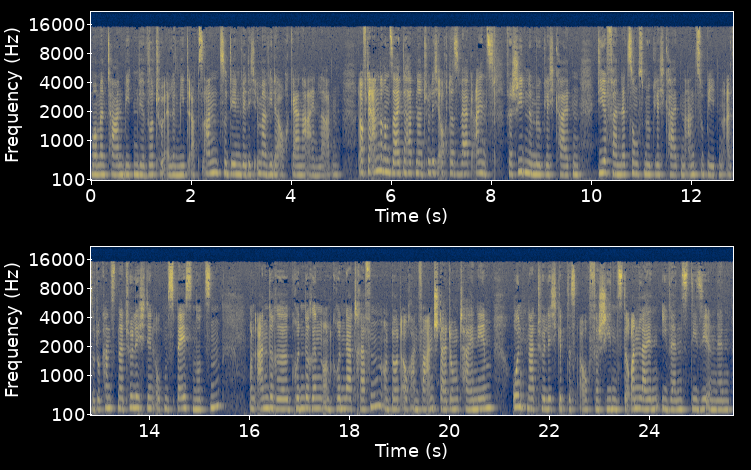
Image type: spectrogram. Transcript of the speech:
Momentan bieten wir virtuelle Meetups an, zu denen wir dich immer wieder auch gerne einladen. Und auf der anderen Seite hat natürlich auch das Werk 1 verschiedene Möglichkeiten, dir Vernetzungsmöglichkeiten anzubieten. Also du kannst natürlich den Open Space nutzen und andere Gründerinnen und Gründer treffen und dort auch an Veranstaltungen teilnehmen und natürlich gibt es auch verschiedenste Online-Events, die sie in den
